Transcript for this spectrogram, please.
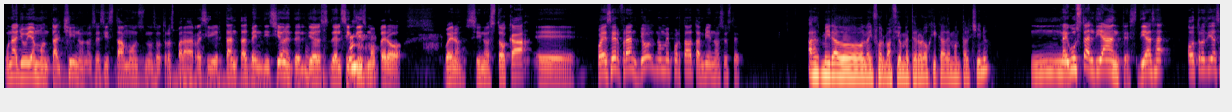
una lluvia en Montalchino, no sé si estamos nosotros para recibir tantas bendiciones del dios del ciclismo, pero bueno, si nos toca, eh, puede ser, Fran, yo no me he portado tan bien, no sé usted. ¿Has mirado la información meteorológica de Montalchino? Mm, Me gusta el día antes, días a, otros días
